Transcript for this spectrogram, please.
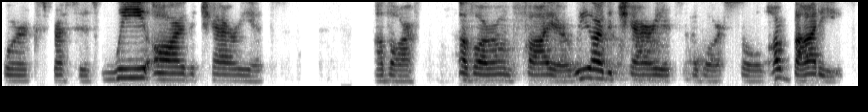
or expresses. We are the chariots of our of our own fire. We are the chariots of our soul. Our bodies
